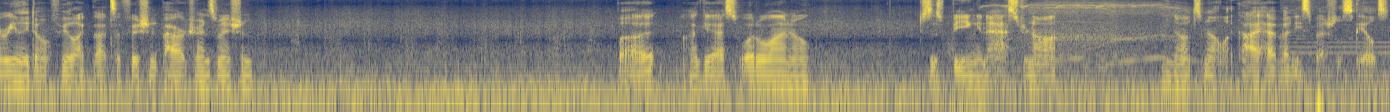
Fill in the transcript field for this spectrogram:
I really don't feel like that's efficient power transmission. But, I guess, what do I know? Just being an astronaut. You know, it's not like I have any special skills.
